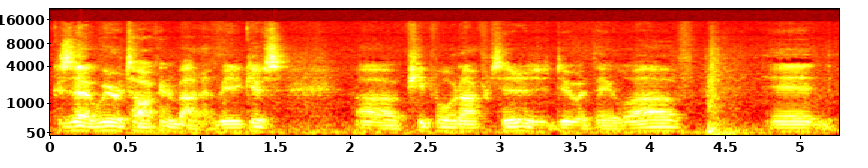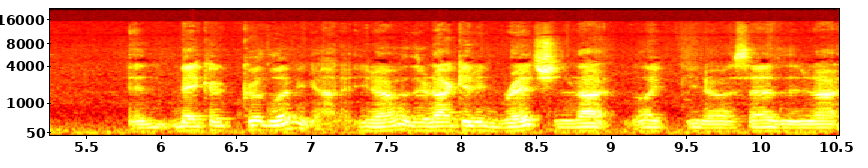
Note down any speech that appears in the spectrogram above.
because uh, we were talking about it. I mean, it gives uh, people an opportunity to do what they love and and make a good living on it. You know, they're not getting rich. They're not like you know I said. They're not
